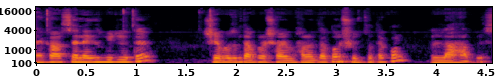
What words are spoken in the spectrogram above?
দেখা হচ্ছে নেক্সট ভিডিওতে। সে পর্যন্ত আপনারা সবাই ভালো থাকুন, সুস্থ থাকুন। আল্লাহ হাফিজ।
